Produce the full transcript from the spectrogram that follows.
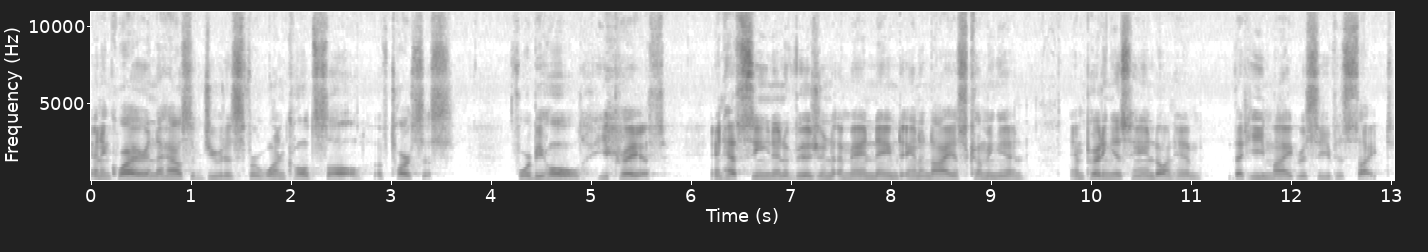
and inquire in the house of Judas for one called Saul of Tarsus. For behold, he prayeth, and hath seen in a vision a man named Ananias coming in, and putting his hand on him, that he might receive his sight.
